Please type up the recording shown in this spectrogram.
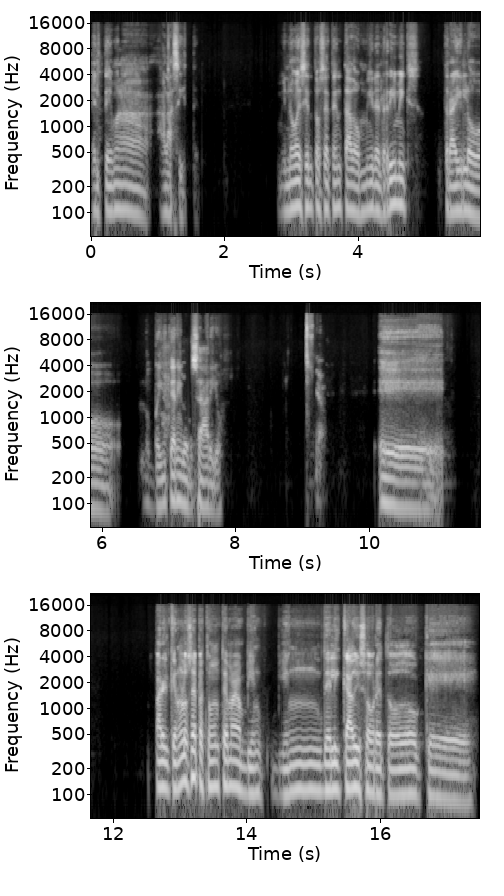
el tema a la 1970-2000 el remix trae los 20 aniversarios. Eh, para el que no lo sepa, esto es un tema bien, bien delicado y sobre todo que,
